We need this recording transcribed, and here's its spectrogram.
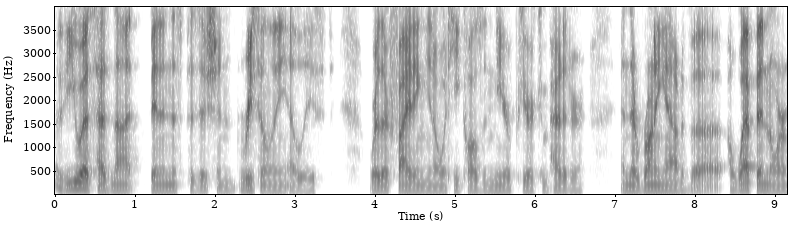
the U.S. has not been in this position recently, at least, where they're fighting, you know, what he calls a near peer competitor, and they're running out of a, a weapon or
